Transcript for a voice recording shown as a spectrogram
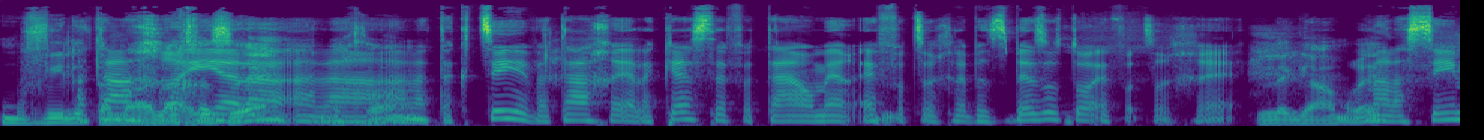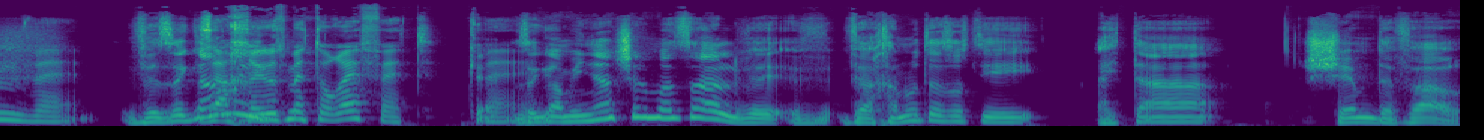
מוביל את אתה המהלך אחראי הזה, על, ה- על, נכון, על התקציב, אתה אחראי על הכסף, אתה אומר איפה צריך לבזבז אותו, איפה צריך אה, לגמרי. מה לשים, וזה גם... וזו אחריות מטורפת. כן, ו- זה גם עניין של מזל, ו- ו- והחנות הזאת היא- הייתה שם דבר,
